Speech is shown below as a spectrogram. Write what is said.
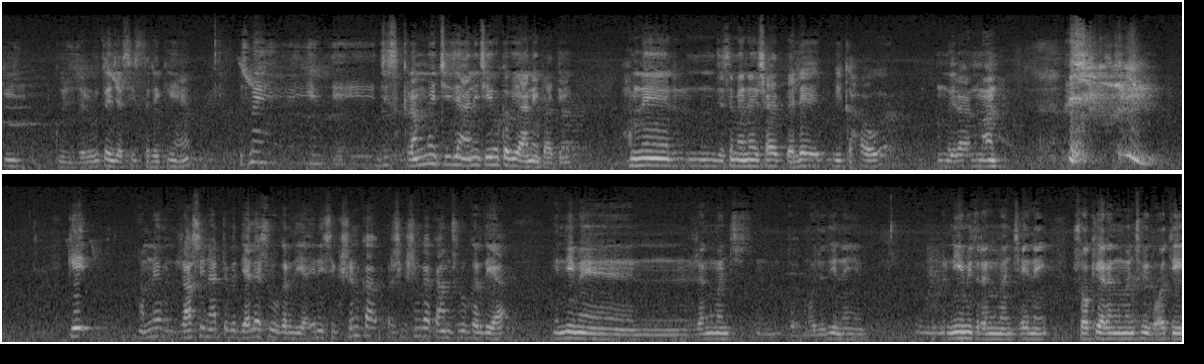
की कुछ ज़रूरतें जैसी इस तरह की हैं उसमें जिस क्रम में चीज़ें आनी चाहिए, वो कभी आ नहीं पाती हमने, जैसे मैंने शायद पहले भी कहा होगा, मेरा अनुमान कि हमने राष्ट्रीय नाट्य विद्यालय शुरू कर दिया, यानी शिक्षण का, प्रशिक्षण का काम शुरू कर दिया। हिंदी में रंगमंच तो मौजूद ही नहीं नियमित रंगमंच है नहीं। शौकिया रंगमंच भी बहुत ही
